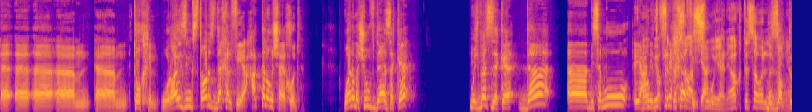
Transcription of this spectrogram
آه، آه، آم، توخل و rising stars دخل فيها حتى لو مش هياخدها. وأنا بشوف ده ذكاء مش بس ذكاء ده آه بيسموه يعني تصريح خفي يعني. يعني. آه كنت لسه أقول لك بالظبط. يعني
